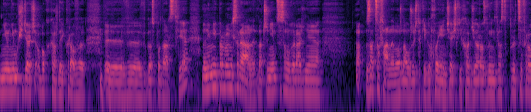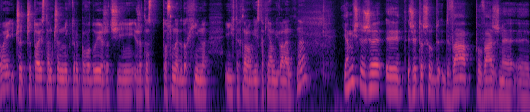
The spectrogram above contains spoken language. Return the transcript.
nie, nie musi działać obok każdej krowy w, w gospodarstwie. No niemniej problem jest realny. Znaczy Niemcy są wyraźnie no, zacofane, można użyć takiego pojęcia, jeśli chodzi o rozwój infrastruktury cyfrowej i czy, czy to jest ten czynnik, który powoduje, że, ci, że ten stosunek do Chin i ich technologii jest taki ambiwalentny? Ja myślę, że, y, że to są dwa poważne y,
